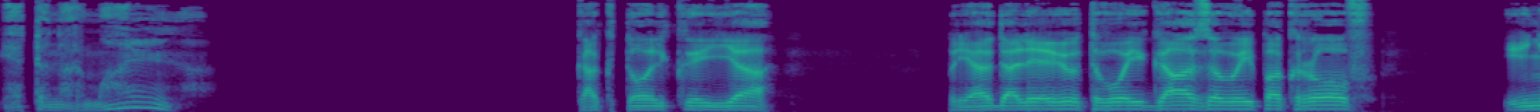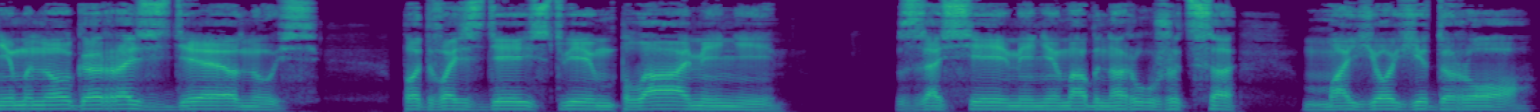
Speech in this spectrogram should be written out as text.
Это нормально? Как только я преодолею твой газовый покров и немного разденусь под воздействием пламени, за семенем обнаружится мое ядро.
